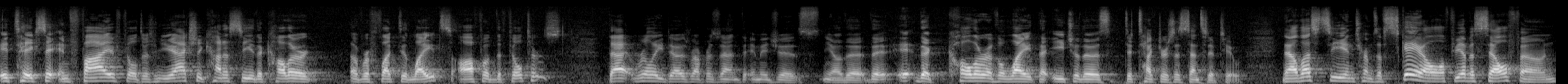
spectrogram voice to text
it takes it in five filters, and you actually kind of see the color of reflected lights off of the filters. That really does represent the images, you know, the, the, the color of the light that each of those detectors is sensitive to. Now let's see in terms of scale, if you have a cell phone,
